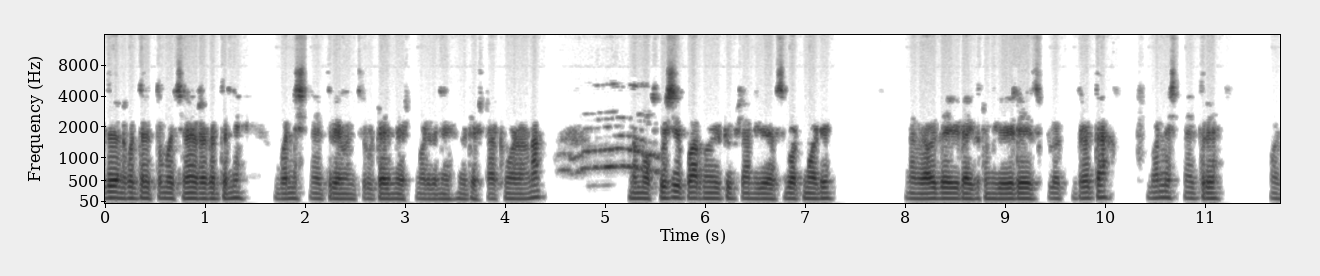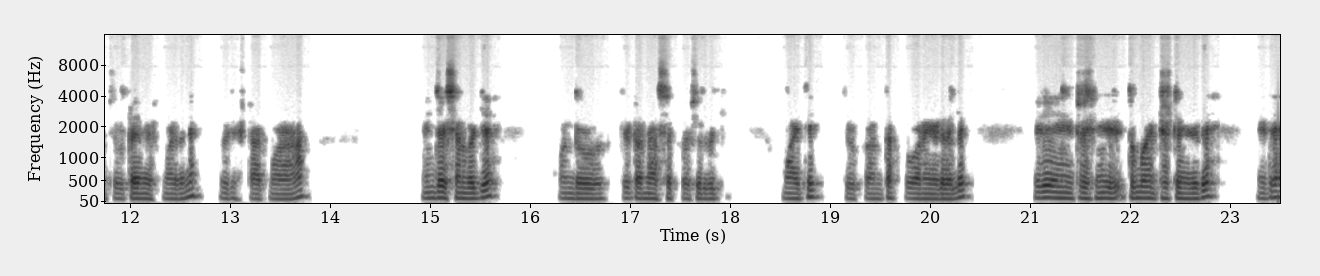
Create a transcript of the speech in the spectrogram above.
ಇದೆ ಅನ್ಕೊತೀನಿ, ತುಂಬ ಚೆನ್ನಾಗಿರಕತ್ತೀನಿ ಬನ್ನಿ ಸ್ನೇಹಿತರೆ, ಒಂಚೂರು ಟೈಮ್ ವೇಸ್ಟ್ ಮಾಡಿದ್ದೀನಿ ವಿಡಿಯೋ ಸ್ಟಾರ್ಟ್ ಮಾಡೋಣ. ನಮ್ಮ ಕೃಷಿ ಫಾರ್ಮ ಯೂಟ್ಯೂಬ್ ಚಾನಲ್ಗೆ ಸಪೋರ್ಟ್ ಮಾಡಿ. ನಾವು ಯಾವುದೇ ವಿಡಿಯೋ ಆಗಿರೋ ಐಡಿಯಾ ಅಂತ. ಹೇಳ್ತಾ ಬನ್ನಿ ಸ್ನೇಹಿತರೆ, ಒಂಚೂರು ಟೈಮ್ ವೇಸ್ಟ್ ಮಾಡಿದ್ದೀನಿ ವಿಡಿಯೋ ಸ್ಟಾರ್ಟ್ ಮಾಡೋಣ. ಇಂಜೆಕ್ಷನ್ ಬಗ್ಗೆ ಒಂದು ಕೀಟನಾಶಕ ಔಷಧಿ ಬಗ್ಗೆ. ಮಾಹಿತಿ ತಿಳ್ಕೊಳ್ಳೋಂಥ ಹೋಗೋಣ ವಿಡಿಯೋದಲ್ಲಿ. ಇಡೀ ಇಂಟ್ರೆಸ್ಟಿಂಗ್ ತುಂಬ ಇಂಟ್ರೆಸ್ಟಿಂಗ್ ಇದೆ. ಇದೆ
